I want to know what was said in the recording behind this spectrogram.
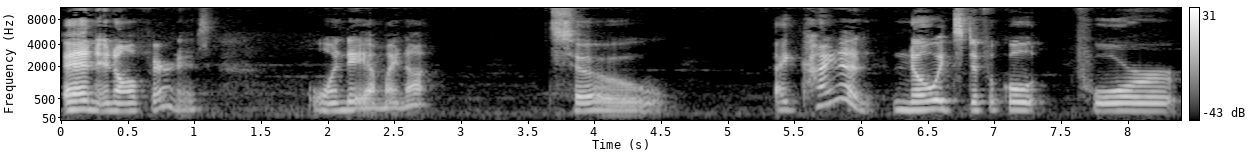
And in all fairness, one day I might not. So I kind of know it's difficult for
